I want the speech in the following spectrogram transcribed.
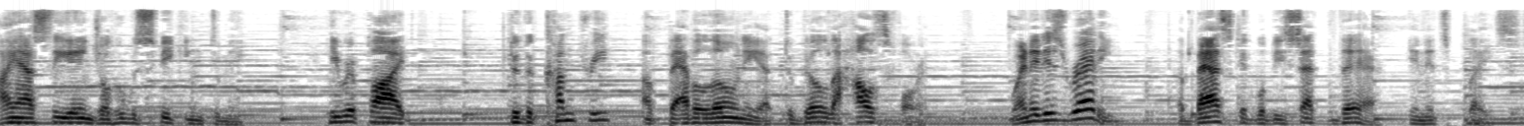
I asked the angel who was speaking to me. He replied, To the country of Babylonia to build a house for it. When it is ready, the basket will be set there in its place.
